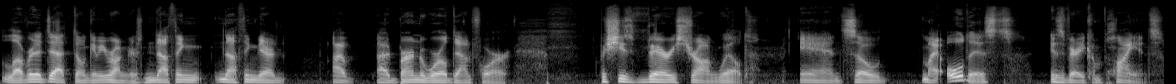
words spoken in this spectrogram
Love her to death, don't get me wrong. There's nothing nothing there I I'd burn the world down for her. But she's very strong-willed. And so my oldest is very compliant,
